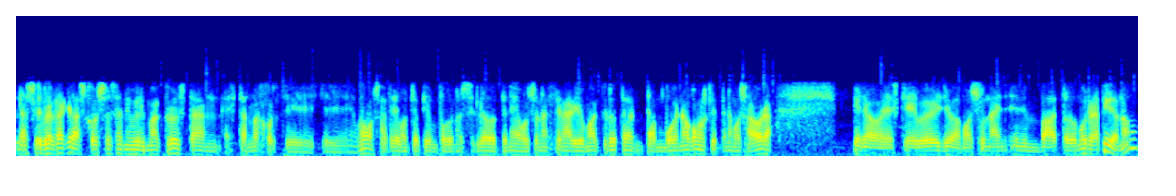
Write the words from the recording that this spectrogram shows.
las- es verdad que las cosas a nivel macro están están mejor que, que- vamos, hace mucho tiempo que no sé, lo teníamos un escenario macro tan tan bueno como el que tenemos ahora. Pero es que eh, llevamos un año, va todo muy rápido, ¿no?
